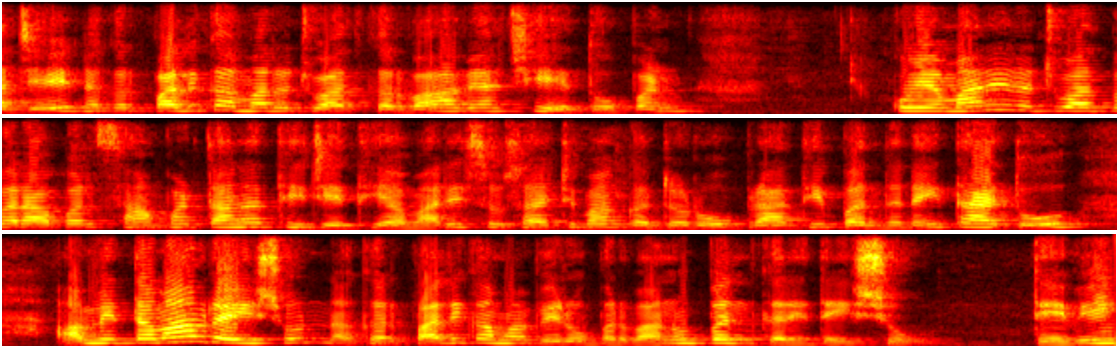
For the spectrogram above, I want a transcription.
આજે નગરપાલિકામાં રજૂઆત કરવા આવ્યા છીએ તો પણ કોઈ અમારી રજૂઆત બરાબર સાંભળતા નથી. જેથી અમારી સોસાયટીમાં ગટરો ઉભરાથી બંધ નહીં થાય તો અમે તમામ રહીશો નગરપાલિકામાં વેરો ભરવાનું બંધ કરી દઈશું. તેવી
